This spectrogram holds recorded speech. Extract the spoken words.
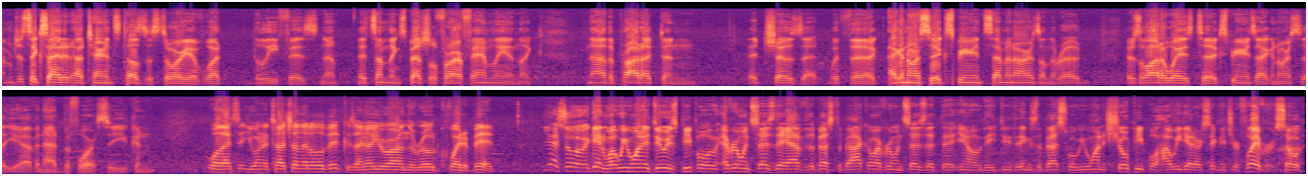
I'm just excited how Terence tells the story of what the leaf is. No, it's something special for our family, and like now the product, and it shows that with the Aganorsa Experience seminars on the road. There's a lot of ways to experience Aganorsa that you haven't had before, so you can Well, that's it. You want to touch on that a little bit because I know you are on the road quite a bit. Yeah. So again, what we want to do is people. Everyone says they have the best tobacco. Everyone says that they, you know they do things the best. Well, we want to show people how we get our signature flavors. So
